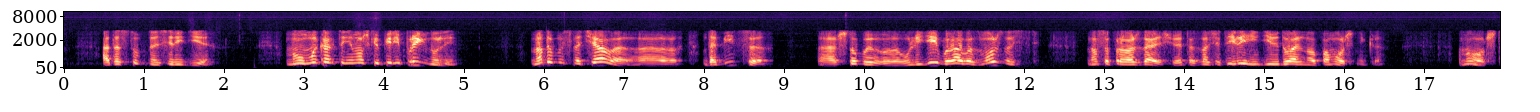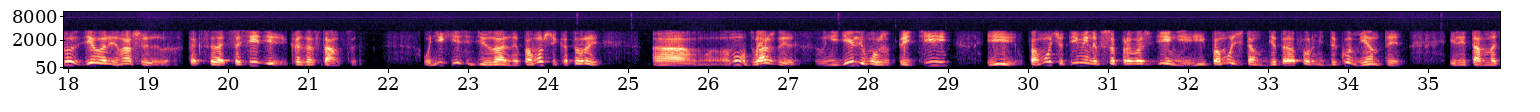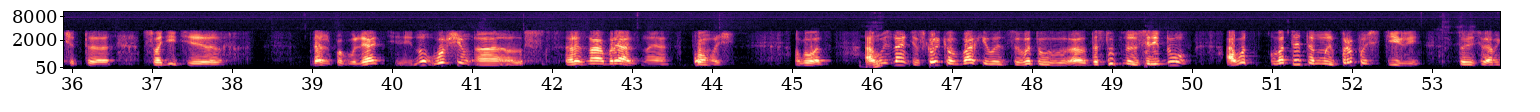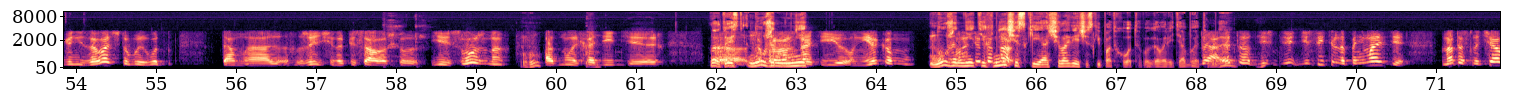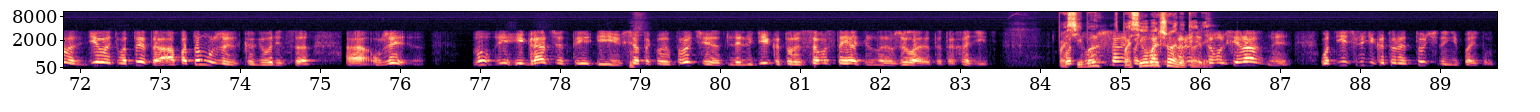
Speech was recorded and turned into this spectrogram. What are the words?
о доступной среде. Но мы как-то немножко перепрыгнули. Надо бы сначала э, добиться, э, чтобы у людей была возможность на сопровождающую. Это значит или индивидуального помощника. Ну, что сделали наши, так сказать, соседи казахстанцы? У них есть индивидуальный помощник, который а, ну, дважды в неделю может прийти и помочь вот именно в сопровождении, и помочь там где-то оформить документы, или там, значит, э, сводить, э, даже погулять. Ну, в общем, э, разнообразная помощь. Вот. А вы знаете, сколько вбахивается в эту доступную среду, а вот, вот это мы пропустили. То есть организовать, чтобы вот там э, женщина писала, что ей сложно угу. одной ходить. Э, да, то есть нужен не... ее некому. Нужен не технический, а человеческий подход, вы говорите об этом, да? Да, это действительно, понимаете, надо сначала сделать вот это, а потом уже, как говорится, а, уже ну, и, и гаджеты, и все такое прочее для людей, которые самостоятельно желают это ходить. Спасибо. Вот Спасибо большое, Анатолий. Люди-то мы все разные. Вот есть люди, которые точно не пойдут.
